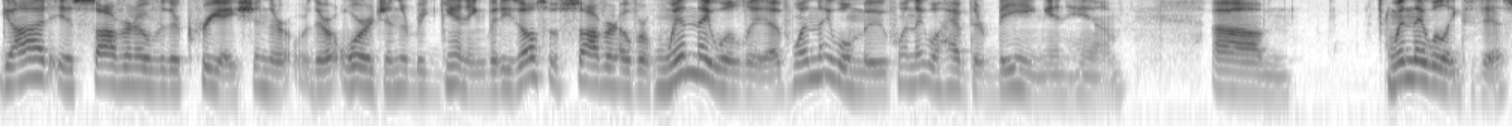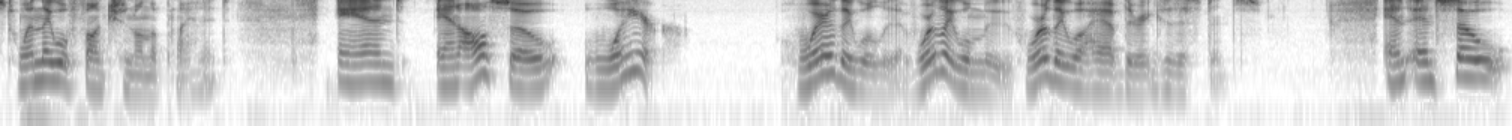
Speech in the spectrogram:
God is sovereign over their creation, their, their origin, their beginning, but He's also sovereign over when they will live, when they will move, when they will have their being in Him, um, when they will exist, when they will function on the planet, and and also where, where they will live, where they will move, where they will have their existence. And and so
